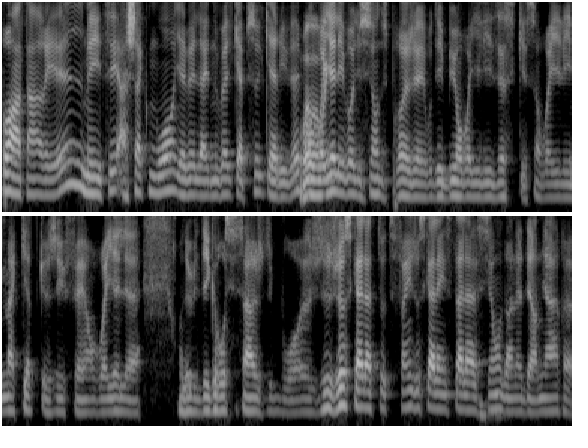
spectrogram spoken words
pas en temps réel, mais tu sais, à chaque mois, il y avait la nouvelle capsule qui arrivait. puis on ouais, voyait l'évolution du projet. Au début, on voyait les esquisses, on voyait les maquettes que j'ai fait, on voyait le, on a eu le dégrossissage du bois, ju- jusqu'à la toute fin, jusqu'à l'installation dans la dernière euh,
